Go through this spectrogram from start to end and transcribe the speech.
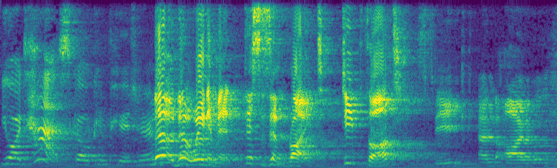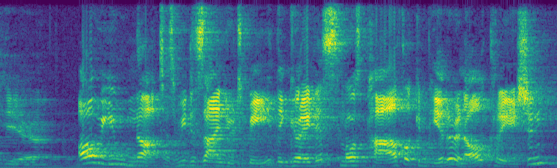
Your task, O computer. No, no, wait a minute. This isn't right. Deep thought. Speak, and I will hear. Are you not, as we designed you to be, the greatest, most powerful computer in all creation?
